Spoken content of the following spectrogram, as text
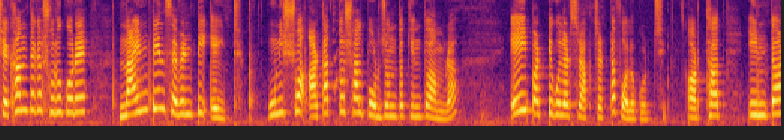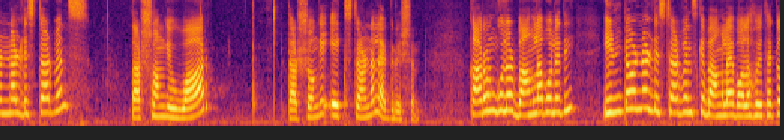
সেখান থেকে শুরু করে নাইনটিন সেভেন্টি এইট উনিশশো আটাত্তর সাল পর্যন্ত কিন্তু আমরা এই পার্টিকুলার স্ট্রাকচারটা ফলো করছি। অর্থাৎ ইন্টারনাল ডিস্টারবেন্স তার সঙ্গে ওয়ার তার সঙ্গে এক্সটার্নাল অ্যাগ্রেশন কারণগুলোর বাংলা বলে দিই ইন্টারনাল ডিস্টারবেন্সকে বাংলায় বলা হয়ে থাকে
